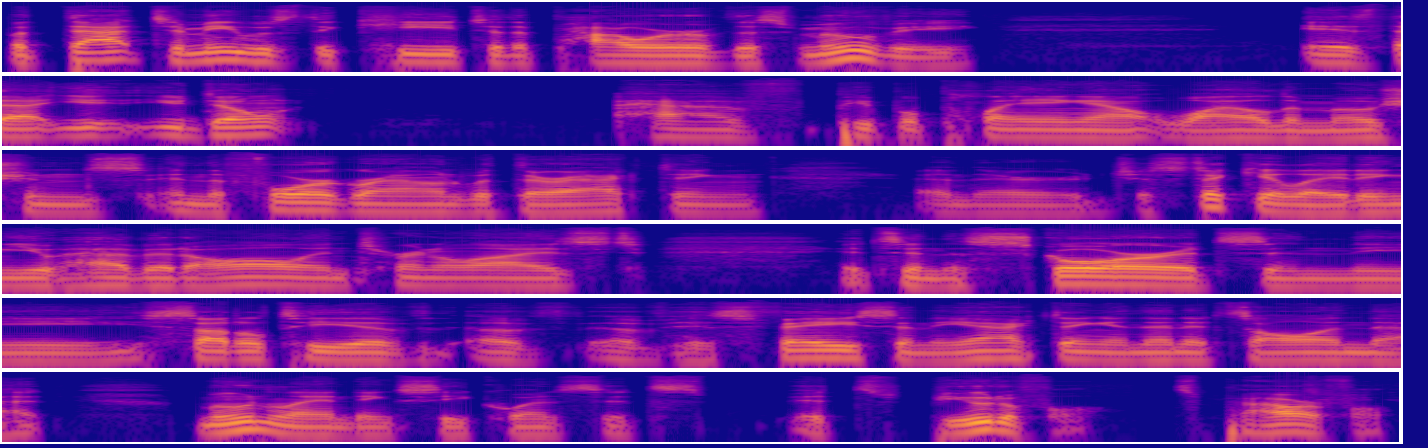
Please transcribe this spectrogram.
But that to me was the key to the power of this movie is that you, you don't have people playing out wild emotions in the foreground with their acting and their gesticulating. You have it all internalized it's in the score it's in the subtlety of, of of his face and the acting and then it's all in that moon landing sequence it's it's beautiful it's powerful.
